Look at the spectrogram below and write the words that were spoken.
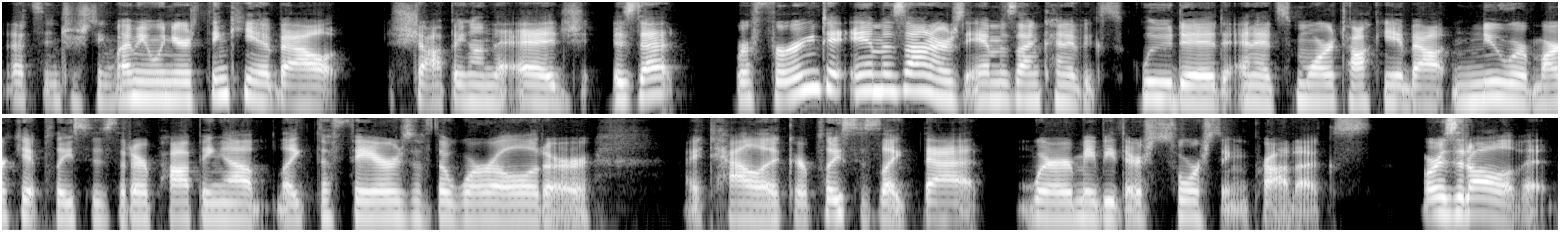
That's interesting. I mean, when you're thinking about shopping on the edge, is that referring to Amazon or is Amazon kind of excluded and it's more talking about newer marketplaces that are popping up like the Faires of the world or Italic or places like that where maybe they're sourcing products? Or is it all of it?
